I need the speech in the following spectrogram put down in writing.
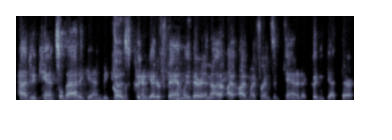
Had to cancel that again because couldn't get her family there, and I, I, have my friends in Canada couldn't get there.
